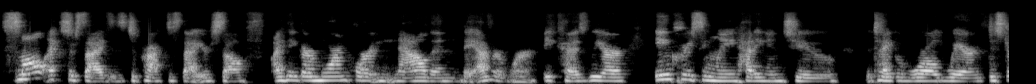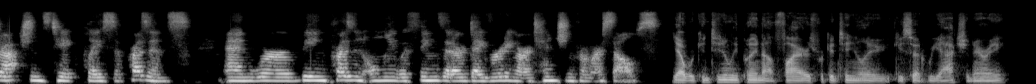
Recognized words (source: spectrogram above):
small exercises to practice that yourself, I think are more important now than they ever were because we are increasingly heading into the type of world where distractions take place of presence and we're being present only with things that are diverting our attention from ourselves. Yeah, we're continually putting out fires. We're continually, like you said, reactionary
